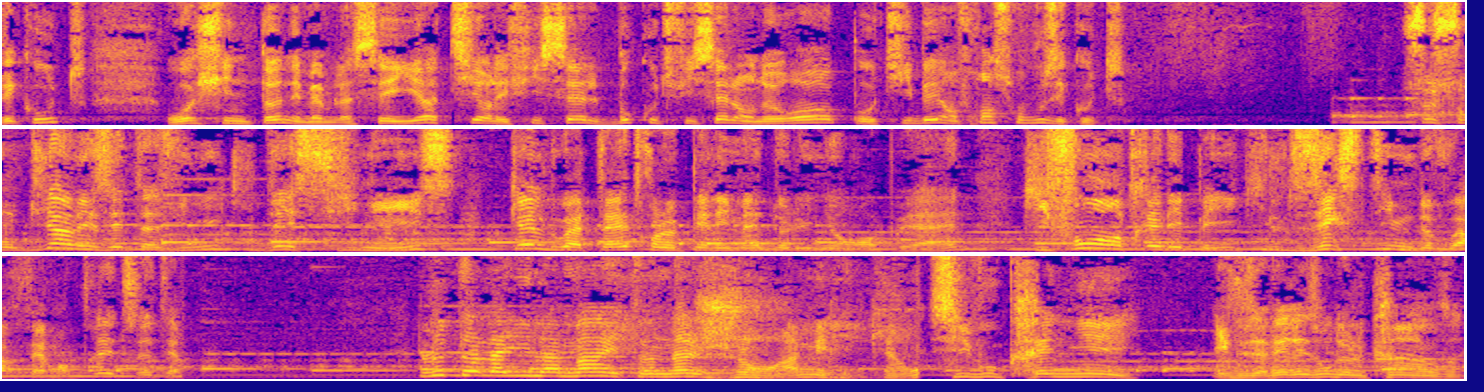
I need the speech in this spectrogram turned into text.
écoute, Washington et même la CIA tirent les ficelles, beaucoup de ficelles en Europe, au Tibet, en France, on vous écoute ce sont bien les États-Unis qui définissent quel doit être le périmètre de l'Union européenne, qui font entrer les pays qu'ils estiment devoir faire entrer, etc. Le Dalai Lama est un agent américain. Si vous craignez, et vous avez raison de le craindre,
